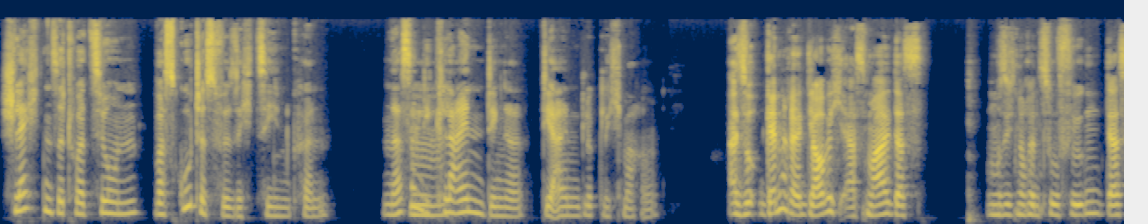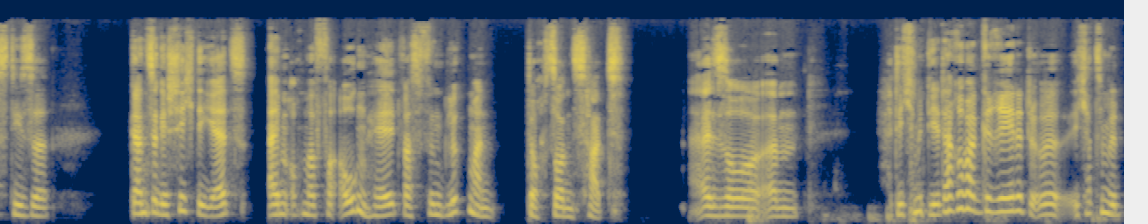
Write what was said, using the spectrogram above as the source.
schlechten Situationen was Gutes für sich ziehen können. Und das sind mhm. die kleinen Dinge, die einen glücklich machen. Also generell glaube ich erstmal, dass, muss ich noch hinzufügen, dass diese ganze Geschichte jetzt einem auch mal vor Augen hält, was für ein Glück man doch sonst hat. Also, ähm, hatte ich mit dir darüber geredet? Äh, ich hatte mit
